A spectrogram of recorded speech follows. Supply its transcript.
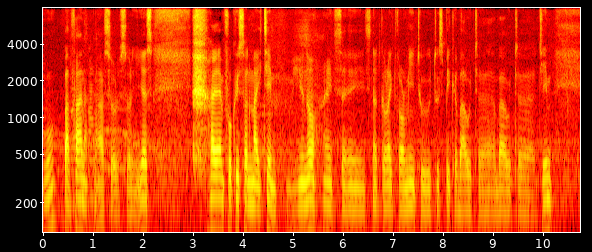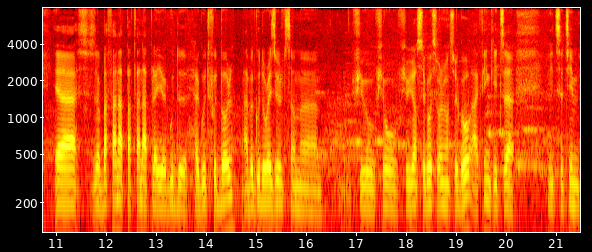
Who? Bafana. Oh, sorry, sorry. Yes, I am focused on my team. You know, it's uh, it's not correct for me to, to speak about uh, about uh, team. Yeah, the Bafana Bafana play a good uh, a good football. Have a good result some uh, few few few years ago, three months ago. I think it's uh, it's a team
